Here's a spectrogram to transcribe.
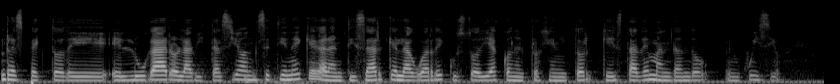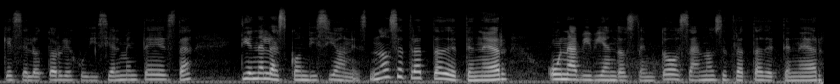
respecto del el lugar o la habitación, se tiene que garantizar que la guardia y custodia con el progenitor que está demandando en juicio que se le otorgue judicialmente esta, tiene las condiciones. No se trata de tener una vivienda ostentosa, no se trata de tener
